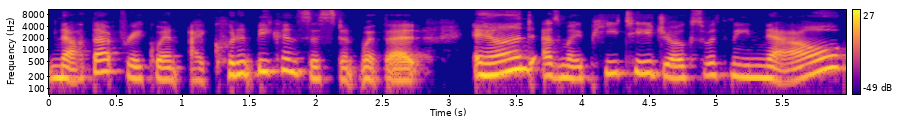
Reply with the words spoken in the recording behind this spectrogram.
not that frequent. I couldn't be consistent with it. And as my PT jokes with me now,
